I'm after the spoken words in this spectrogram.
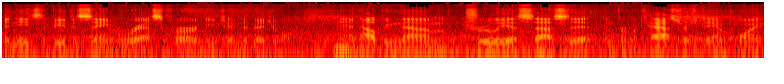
it needs to be the same risk for each individual. Mm. And helping them truly assess it. And from a caster standpoint,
